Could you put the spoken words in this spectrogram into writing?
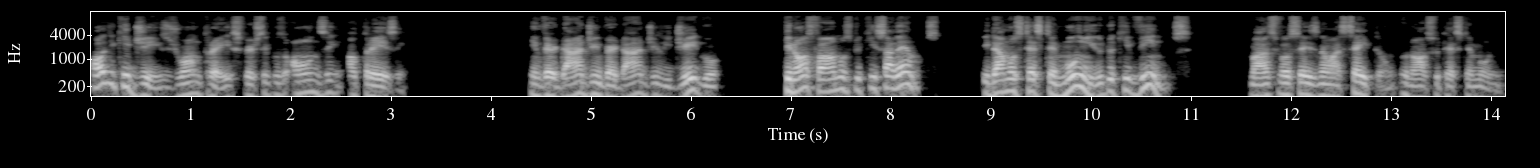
Olha o que diz João 3, versículos 11 ao 13. Em verdade, em verdade, lhe digo que nós falamos do que sabemos e damos testemunho do que vimos, mas vocês não aceitam o nosso testemunho.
